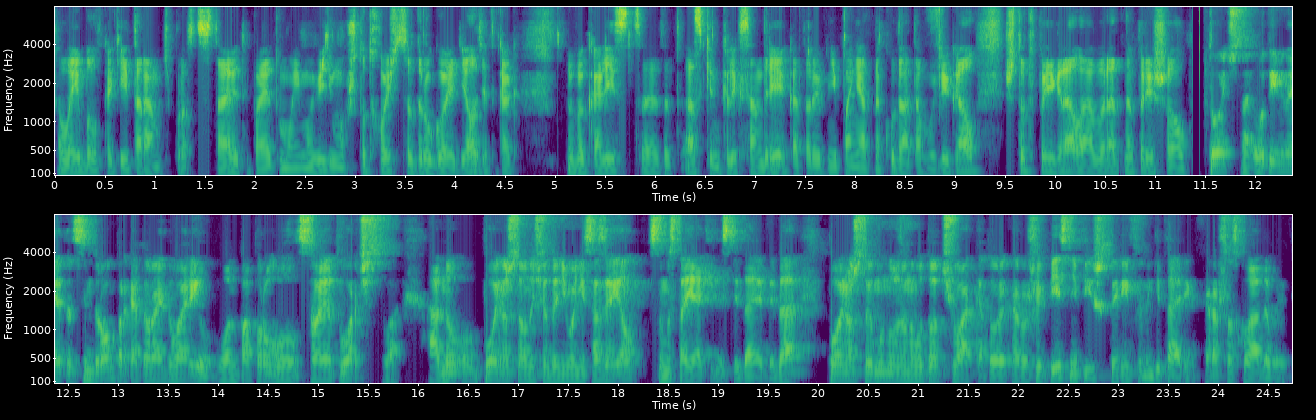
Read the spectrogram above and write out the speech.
лейбл в какие-то рамки просто ставят, и поэтому ему, видимо, что-то хочется другое делать. Это как вокалист этот Аскинг Александрия, который непонятно куда там убегал, что-то поиграл, а обратно пришел. Точно. Вот именно этот синдром, про который я говорил. Он попробовал свое творчество, оно, понял, что он еще до него не созрел, самостоятельности до этой, да, понял, что ему нужен вот тот чувак, который хорошие песни пишет и рифы на гитаре хорошо складывает,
